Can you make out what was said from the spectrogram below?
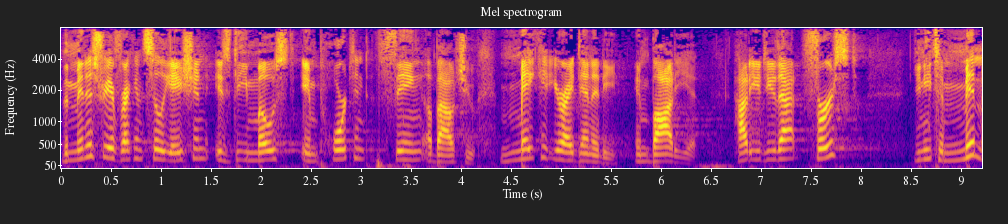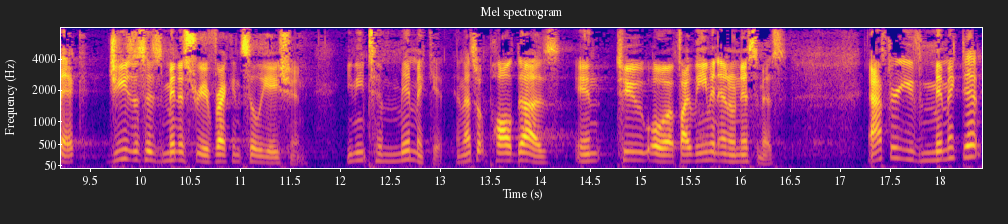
the ministry of reconciliation is the most important thing about you. Make it your identity. Embody it. How do you do that? First, you need to mimic Jesus' ministry of reconciliation. You need to mimic it. And that's what Paul does in to uh, Philemon and Onesimus. After you've mimicked it,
